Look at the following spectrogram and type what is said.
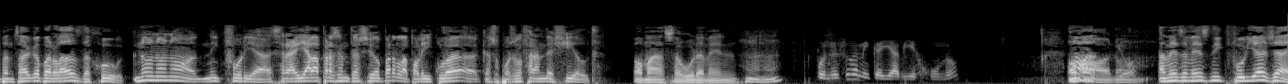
pensava que parlaves de Hulk. No, no, no, Nick Furia. Serà ja la presentació per la pel·lícula eh, que suposo que faran de S.H.I.E.L.D. Home, segurament. Uh -huh. Però no és una mica ja viejuno? Home, no, no. A més a més, Nick Furia ja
